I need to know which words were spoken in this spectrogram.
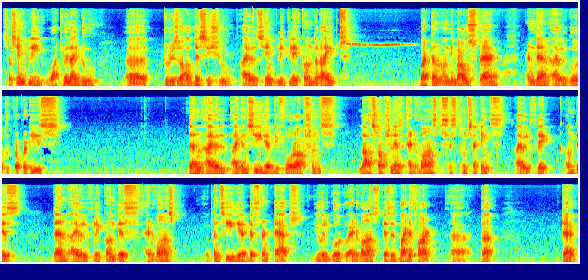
So simply, what will I do uh, to resolve this issue? I will simply click on the right button on the mouse pad and then I will go to properties then I will I can see here the four options. Last option is advanced system settings. I will click on this. Then I will click on this advanced. You can see here different tabs. You will go to advanced. This is by default uh, tab.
